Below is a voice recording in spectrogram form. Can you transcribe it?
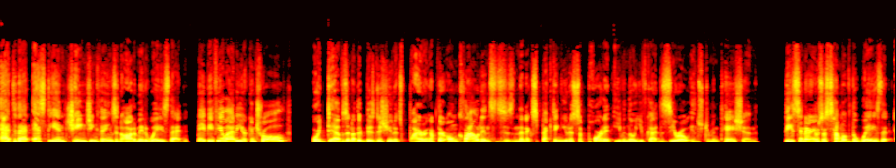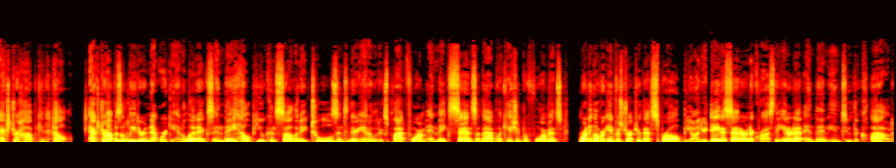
Add to that SDN changing things in automated ways that maybe feel out of your control, or devs and other business units firing up their own cloud instances and then expecting you to support it even though you've got zero instrumentation. These scenarios are some of the ways that ExtraHop can help. ExtraHop is a leader in network analytics, and they help you consolidate tools into their analytics platform and make sense of application performance running over infrastructure that's sprawled beyond your data center and across the internet and then into the cloud.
